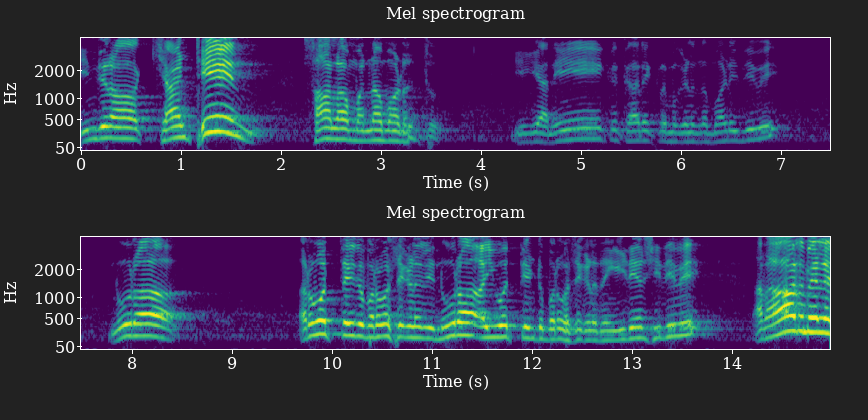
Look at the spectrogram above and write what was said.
ಇಂದಿರಾ ಕ್ಯಾಂಟೀನ್ ಸಾಲ ಮನ್ನಾ ಮಾಡಿದ್ದು. ಹೀಗೆ ಅನೇಕ ಕಾರ್ಯಕ್ರಮಗಳನ್ನು ಮಾಡಿದ್ದೀವಿ. ನೂರ ಅರವತ್ತೈದು ಭರವಸೆಗಳಲ್ಲಿ ನೂರ ಐವತ್ತೆಂಟು ಭರವಸೆಗಳನ್ನು ಈಡೇರಿಸಿದ್ದೀವಿ. ಅದಾದ ಮೇಲೆ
